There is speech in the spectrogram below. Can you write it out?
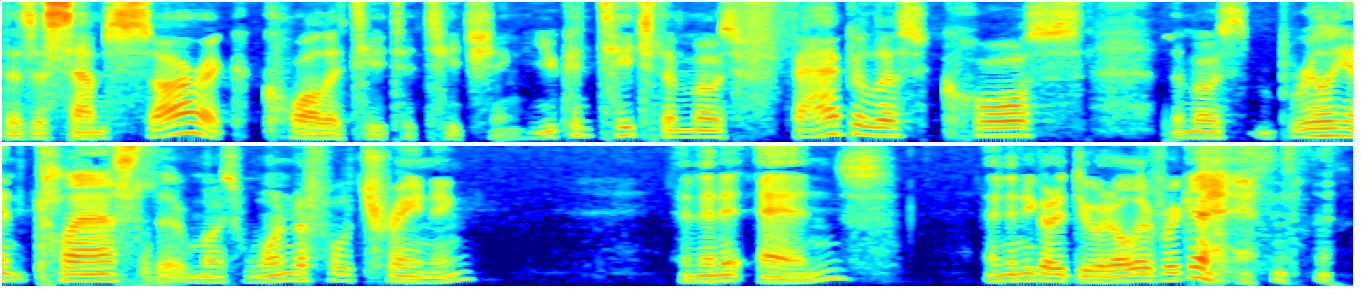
There's a samsaric quality to teaching. You can teach the most fabulous course, the most brilliant class, the most wonderful training, and then it ends, and then you've got to do it all over again.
